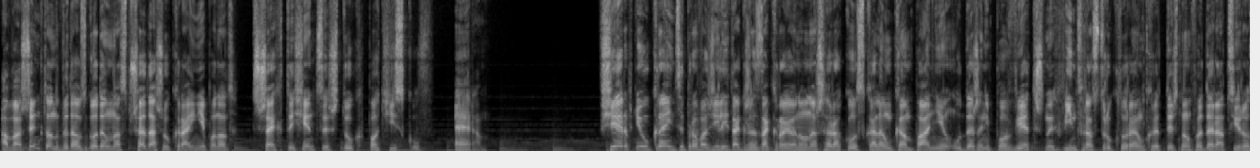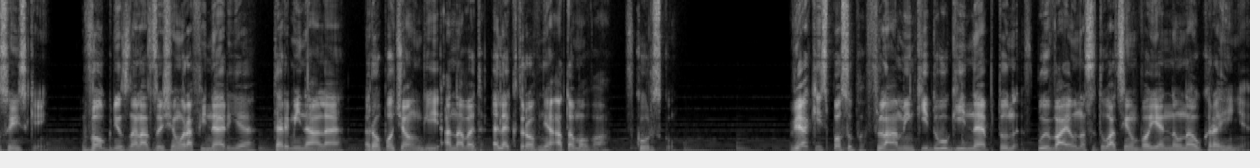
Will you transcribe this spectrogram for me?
a Waszyngton wydał zgodę na sprzedaż Ukrainie ponad 3000 sztuk pocisków ERAM. W sierpniu Ukraińcy prowadzili także zakrojoną na szeroką skalę kampanię uderzeń powietrznych w infrastrukturę krytyczną Federacji Rosyjskiej. W ogniu znalazły się rafinerie, terminale, ropociągi, a nawet elektrownia atomowa w Kursku. W jaki sposób Flaming i długi Neptun wpływają na sytuację wojenną na Ukrainie?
